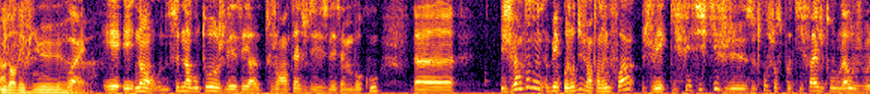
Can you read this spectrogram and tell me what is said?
où il en est venu. euh, Ouais. Et, et non, ceux de Naruto, je les ai euh, toujours en tête, je les, je les aime beaucoup. Euh, je vais entendre, une- mais aujourd'hui, je vais entendre une fois, je vais kiffer. Si je kiffe, je, se trouve sur Spotify, je trouve là où je veux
